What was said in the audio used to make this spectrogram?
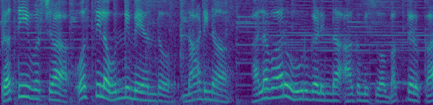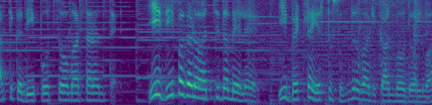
ಪ್ರತಿ ವರ್ಷ ಹೊಸ್ತಿಲ ಹುಣ್ಣಿಮೆಯಂದು ನಾಡಿನ ಹಲವಾರು ಊರುಗಳಿಂದ ಆಗಮಿಸುವ ಭಕ್ತರು ಕಾರ್ತಿಕ ದೀಪೋತ್ಸವ ಮಾಡ್ತಾರಂತೆ. ಈ ದೀಪಗಳು ಹಚ್ಚಿದ ಮೇಲೆ ಈ ಬೆಟ್ಟ ಎಷ್ಟು ಸುಂದರವಾಗಿ ಕಾಣಬಹುದು ಅಲ್ವಾ?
